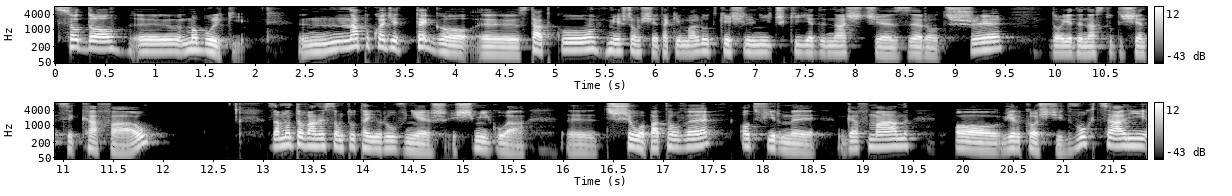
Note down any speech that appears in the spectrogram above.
Co do y, mobulki. Na pokładzie tego y, statku mieszczą się takie malutkie silniczki 1103 do 11 tysięcy kV. Zamontowane są tutaj również śmigła y, trzyłopatowe od firmy Geffman o wielkości 2 cali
